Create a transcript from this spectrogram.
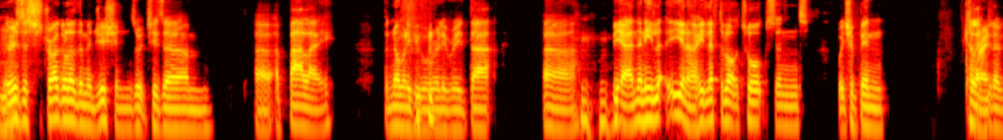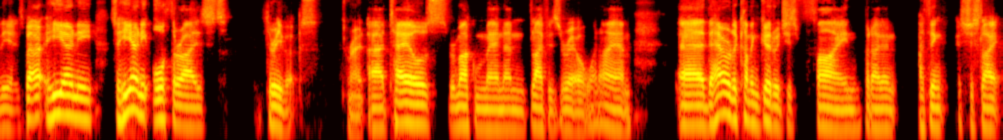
Mm. There is a struggle of the magicians, which is um, a, a ballet, but not many people really read that. Uh, yeah, and then he, you know, he left a lot of talks and which have been collected right. over the years. But he only, so he only authorized three books. Right. Uh, Tales, Remarkable Men, and Life is Real. When I am, uh, the Herald of Coming Good, which is fine, but I don't. I think it's just like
